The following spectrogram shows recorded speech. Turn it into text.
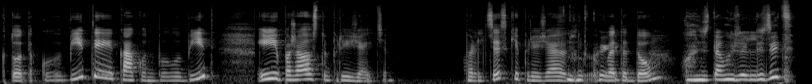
кто такой убитый, как он был убит, и, пожалуйста, приезжайте. Полицейские приезжают в этот дом. Он же там уже лежит.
